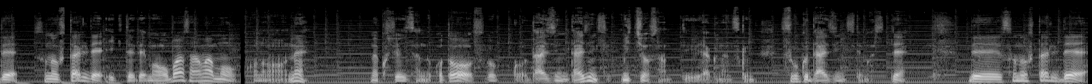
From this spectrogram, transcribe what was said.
で、その二人で生きてて、もうおばあさんはもうこのね、名越英二さんのことをすごくこう大事に大事にして。道夫さんっていう役なんですけど、すごく大事にしてまして、で、その二人で、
